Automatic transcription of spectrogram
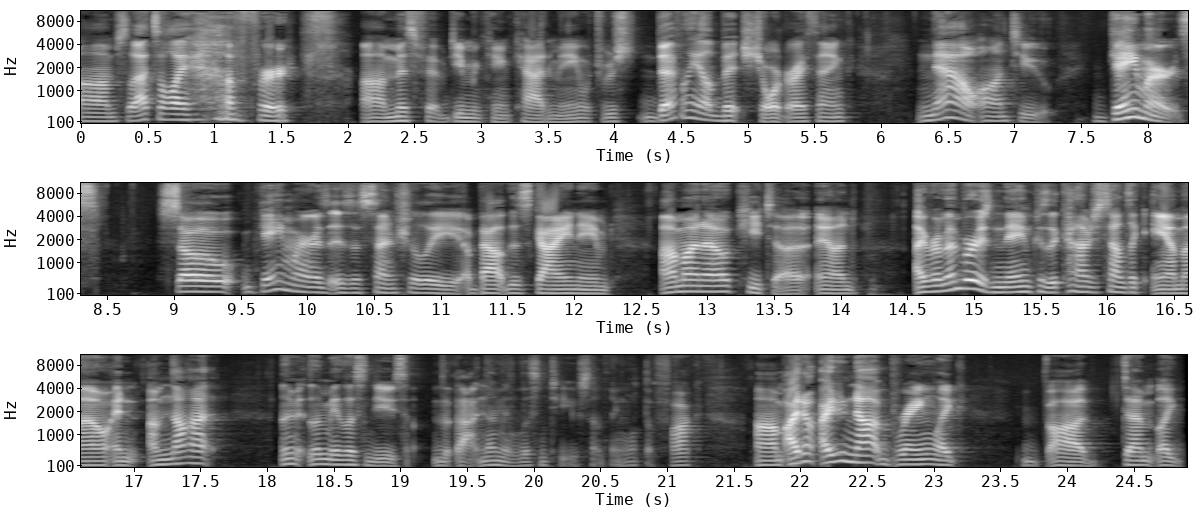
Um, so that's all I have for uh, Misfit Demon King Academy, which was definitely a bit shorter, I think. Now on to Gamers. So Gamers is essentially about this guy named Amano Kita, and I remember his name because it kind of just sounds like ammo, and I'm not let me let me listen to you. Let me listen to you something. What the fuck? Um, I don't. I do not bring like, uh, dem like,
